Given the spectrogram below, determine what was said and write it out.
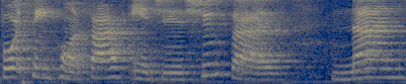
14.5 inches. Shoe size 9.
